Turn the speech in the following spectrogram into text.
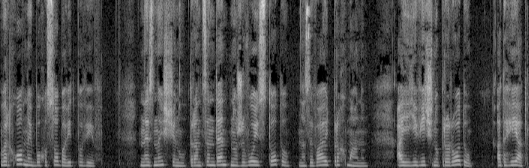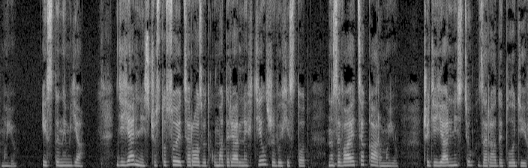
Верховний Богособа відповів Незнищену трансцендентну живу істоту називають брахманом, а її вічну природу адгіятмою, істинним я. Діяльність, що стосується розвитку матеріальних тіл живих істот, називається кармою чи діяльністю заради плодів.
